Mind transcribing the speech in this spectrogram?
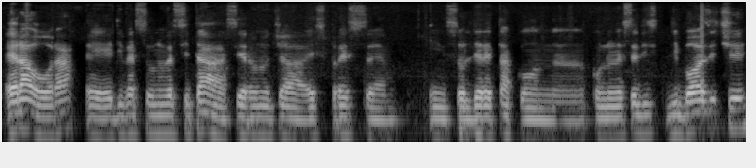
era ora e diverse università si erano già espresse in solidarietà con, con l'Università di, di Bosici,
